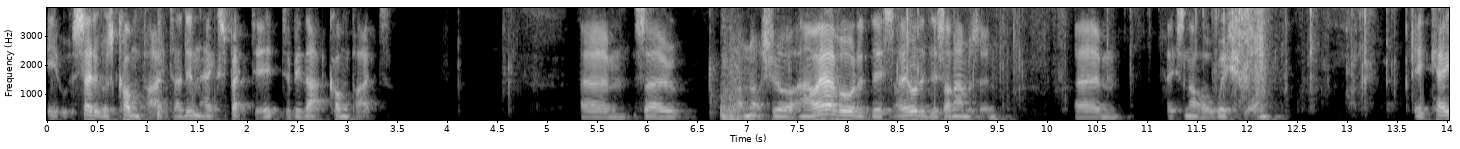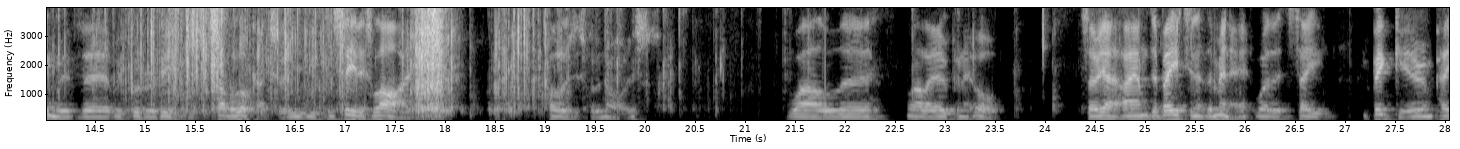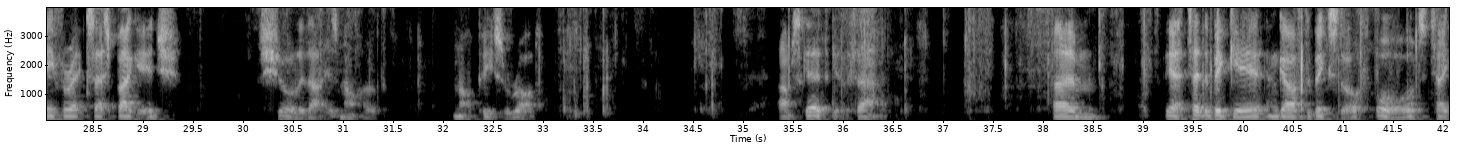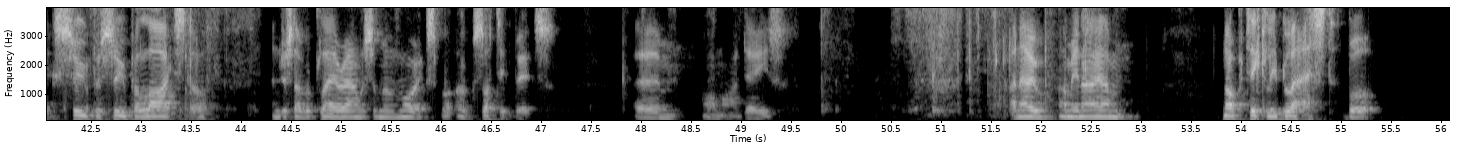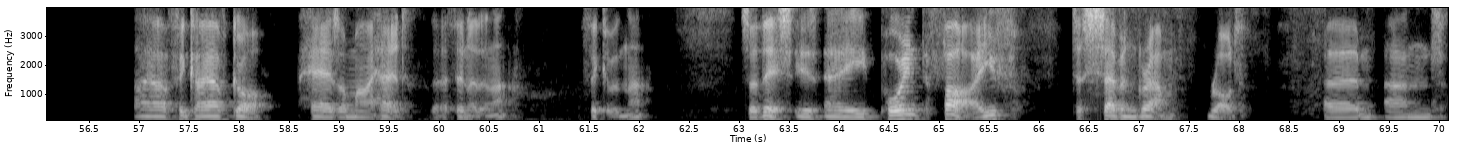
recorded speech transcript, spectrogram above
it said it was compact. I didn't expect it to be that compact. Um, so I'm not sure. Now I have ordered this. I ordered this on Amazon. Um, it's not a wish one. It came with uh, with good reviews Let's have a look, actually. You can see this live. Apologies for the noise. While, uh, while I open it up. So, yeah, I am debating at the minute whether to take big gear and pay for excess baggage. Surely that is not a, not a piece of rod. I'm scared to get this out. Um, yeah, take the big gear and go after big stuff, or to take super, super light stuff and just have a play around with some of the more exotic bits. Um, all my days. I know, I mean, I am not particularly blessed, but I think I have got hairs on my head that are thinner than that, thicker than that. So this is a 0.5 to 7 gram rod. Um, and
